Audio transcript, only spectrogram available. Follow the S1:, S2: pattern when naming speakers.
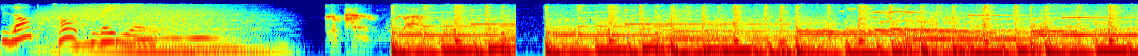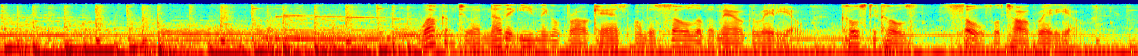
S1: Blog Talk Radio.
S2: Welcome to another evening of broadcast on the Soul of America Radio, coast to coast, soulful talk radio.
